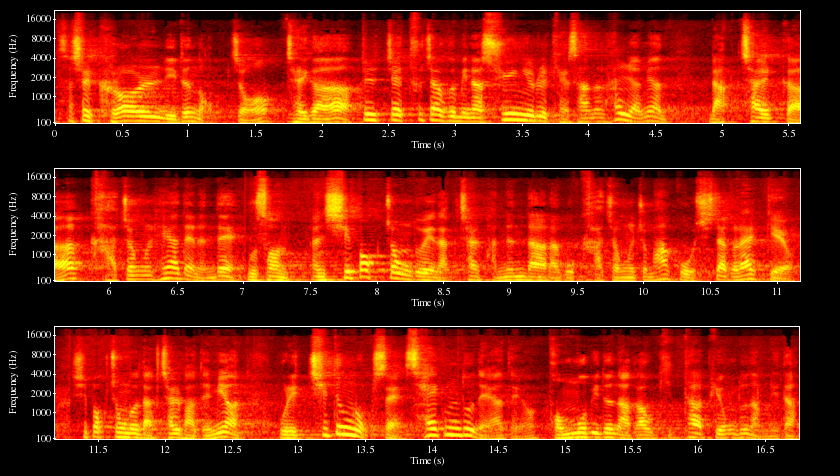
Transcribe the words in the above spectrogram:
사실 그럴 일은 없죠. 제가 실제 투자금이나 수익률을 계산을 하려면 낙찰가 가정을 해야 되는데 우선 한 10억 정도의 낙찰 받는다라고 가정을 좀 하고 시작을 할게요. 10억 정도 낙찰 받으면 우리 취등록세, 세금도 내야 돼요. 법무비도 나가고 기타 비용도 납니다.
